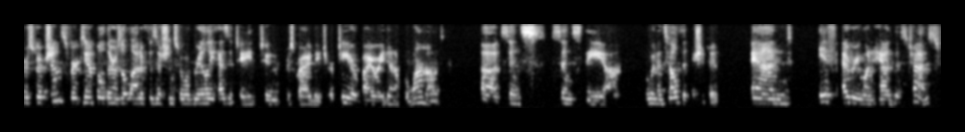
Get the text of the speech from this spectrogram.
prescriptions. For example, there's a lot of physicians who will really hesitate to prescribe HRT or bioidentical hormones uh, since since the uh, Women's Health Initiative. And if everyone had this test,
